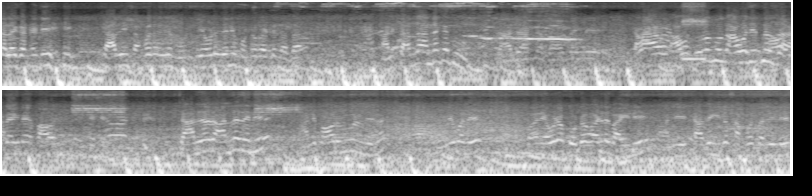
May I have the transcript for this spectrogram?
झालाय कन्नडी. चार संपत आले फोन एवढे जणी फोटो काढले जातात. आणि चार्जर आणला का तू? काय आवाज बोलत आवाज येत नव्हता? चार्जर आणलं त्यांनी. आणि पॉवर पण आणले पण आहे. पण एवढे फोटो काढले बाईने आणि चार्जिंग इथं संपत चाललेली. आहे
